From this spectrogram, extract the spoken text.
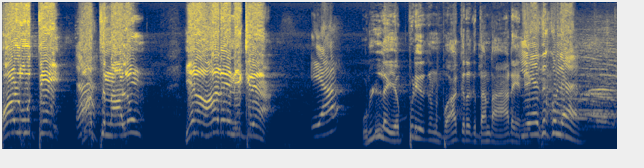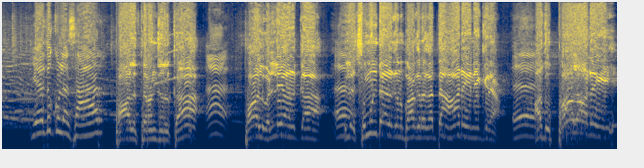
பால் ஊத்தி ஆத்தினாலும் ஏன் ஆடையை நீக்கிறேன்? உள்ள எப்படி இருக்குன்னு பாக்குறதுக்கு தாண்டா நீக்கிறேன். எதுக்குள்ள? எதுக்குள்ள சார்? பால் திறஞ்சிருக்கா? பால் வெள்ளையா இருக்கா. இல்ல சிமெண்டா இருக்குன்னு பாக்குறதுக்காக ஆடையை நீக்கிறேன். ஆ. அது பாலாடை.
